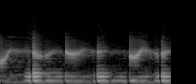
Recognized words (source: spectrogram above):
I'm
